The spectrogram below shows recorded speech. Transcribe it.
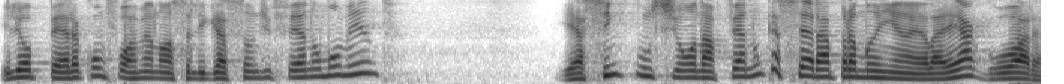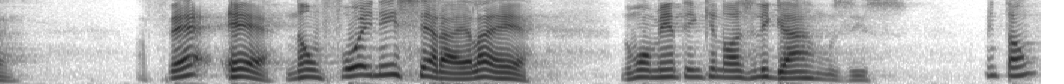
Ele opera conforme a nossa ligação de fé no momento. E é assim que funciona. A fé nunca será para amanhã, ela é agora. A fé é, não foi nem será, ela é. No momento em que nós ligarmos isso. Então,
